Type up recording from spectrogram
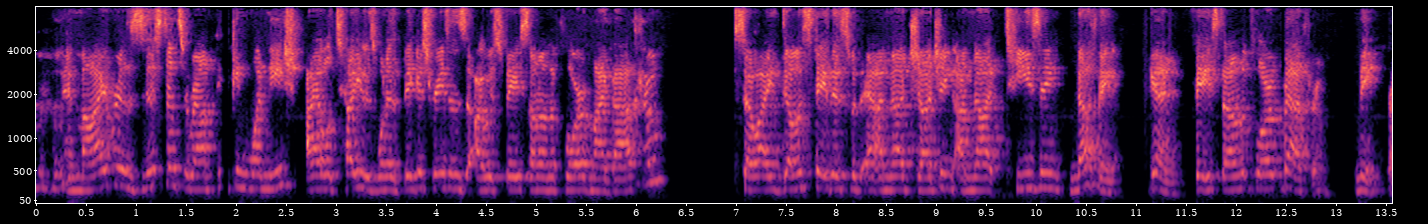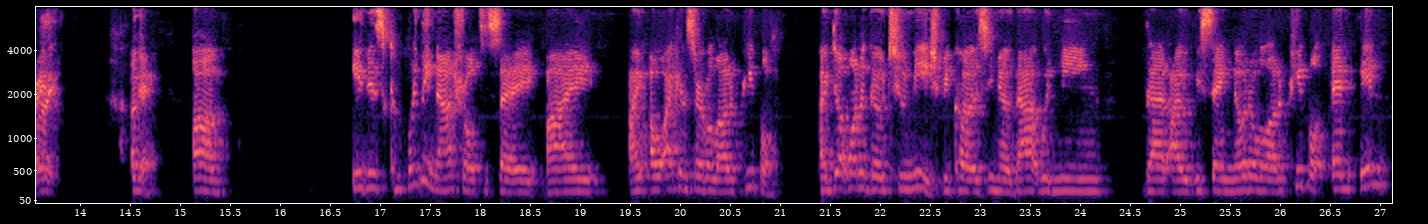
mm-hmm. and my resistance around picking one niche, I will tell you, is one of the biggest reasons I was faced on on the floor of my bathroom. So I don't say this with I'm not judging, I'm not teasing, nothing. Again, face down on the floor of the bathroom. Me, right? right. Okay. Um, it is completely natural to say I I oh I can serve a lot of people I don't want to go too niche because you know that would mean that I would be saying no to a lot of people. And in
